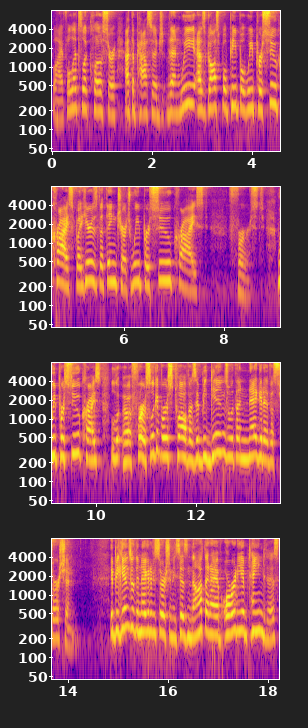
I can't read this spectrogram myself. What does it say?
life? Well, let's look closer at the passage then. We, as gospel people, we pursue Christ, but here's the thing, church we pursue Christ first. We pursue Christ uh, first. Look at verse 12 as it begins with a negative assertion. It begins with a negative assertion. He says, Not that I have already obtained this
